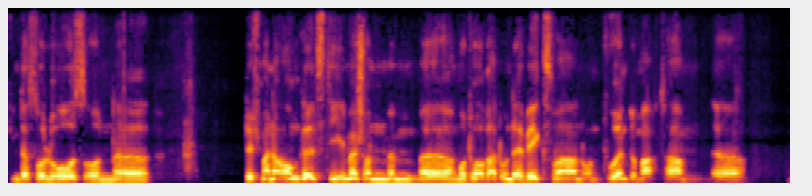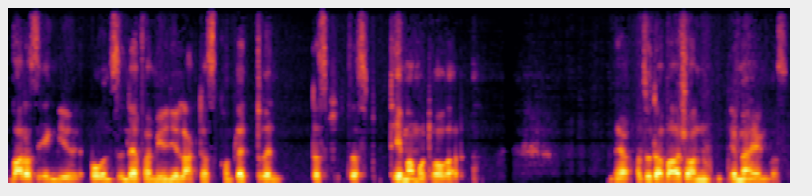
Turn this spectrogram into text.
ging das so los und äh, durch meine Onkels, die immer schon mit dem äh, Motorrad unterwegs waren und Touren gemacht haben, äh, war das irgendwie, bei uns in der Familie lag das komplett drin, das, das Thema Motorrad. Ja, also da war schon immer irgendwas.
